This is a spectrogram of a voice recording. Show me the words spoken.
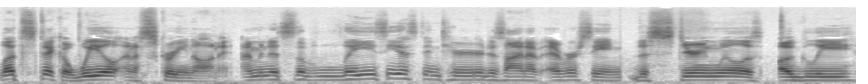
let's stick a wheel and a screen on it. I mean, it's the laziest interior design I've ever seen. The steering wheel is ugly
